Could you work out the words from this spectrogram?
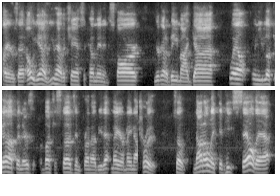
players that, oh yeah, you have a chance to come in and start. You're going to be my guy. Well, when you look up and there's a bunch of studs in front of you, that may or may not be true. So not only can he sell that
